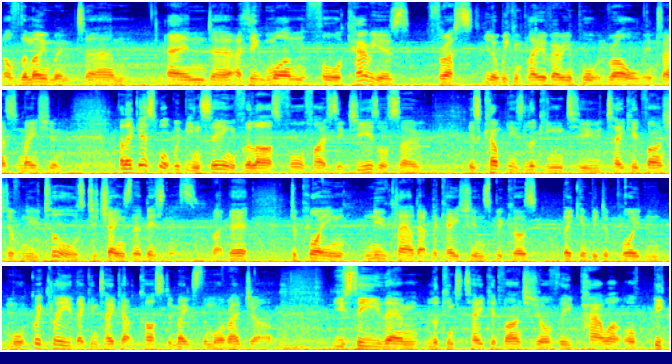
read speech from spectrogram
of the moment, um, and uh, I think one for carriers, for us, you know, we can play a very important role in transformation. And I guess what we've been seeing for the last four, five, six years or so is companies looking to take advantage of new tools to change their business. Right, they're deploying new cloud applications because they can be deployed more quickly. They can take out cost. It makes them more agile. You see them looking to take advantage of the power of big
